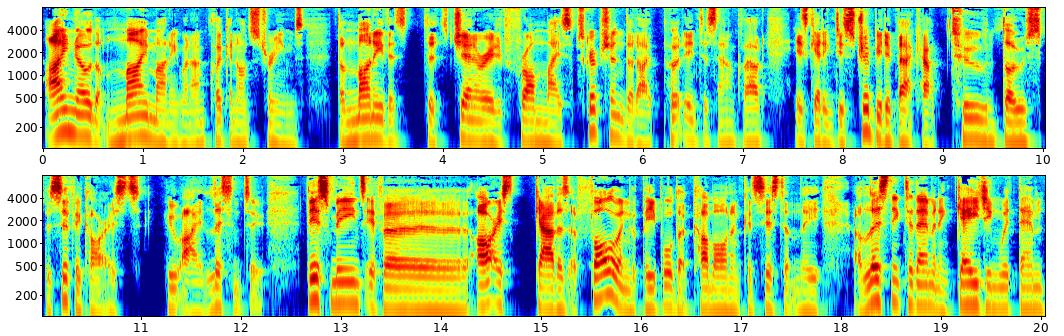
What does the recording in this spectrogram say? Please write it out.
I know that my money when I'm clicking on streams, the money that's that's generated from my subscription that I put into SoundCloud is getting distributed back out to those specific artists who I listen to. This means if a artist gathers a following of people that come on and consistently are listening to them and engaging with them,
